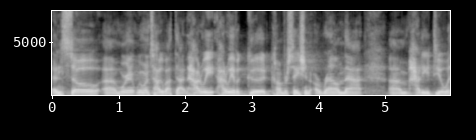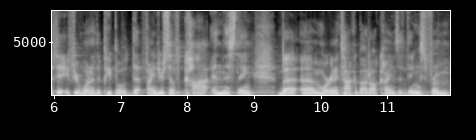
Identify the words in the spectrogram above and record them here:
And so um, we're gonna, we want to talk about that. And how do we how do we have a good conversation around that? Um, how do you deal with it if you're one of the people that find yourself caught in this thing? But um, we're going to talk about all kinds of things from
